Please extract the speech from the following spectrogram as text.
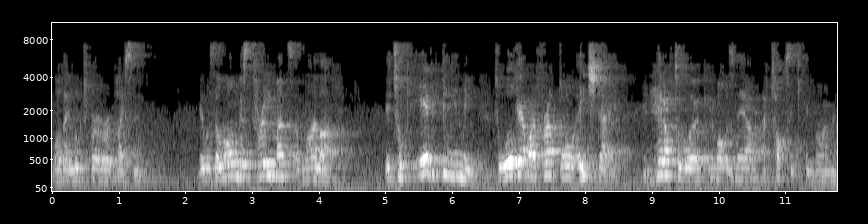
while they looked for a replacement. It was the longest three months of my life. It took everything in me to walk out my front door each day and head off to work in what was now a toxic environment.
